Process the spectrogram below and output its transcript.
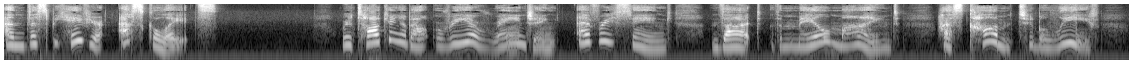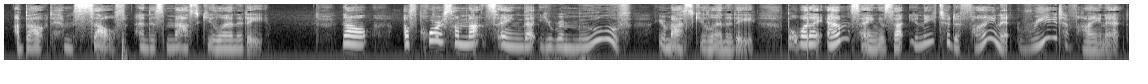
and this behavior escalates. We're talking about rearranging everything that the male mind has come to believe about himself and his masculinity. Now, of course, I'm not saying that you remove your masculinity, but what I am saying is that you need to define it, redefine it,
